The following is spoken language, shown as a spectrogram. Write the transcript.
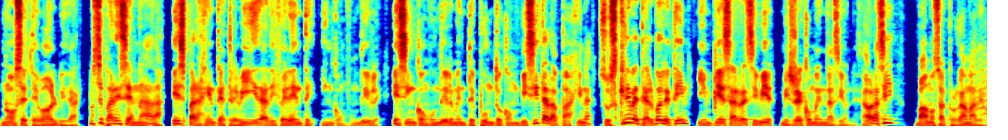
No se te va a olvidar. No se parece a nada. Es para gente atrevida, diferente, inconfundible. Es inconfundiblemente.com. Visita la página, suscríbete al boletín y empieza a recibir mis recomendaciones. Ahora sí, vamos al programa de hoy.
